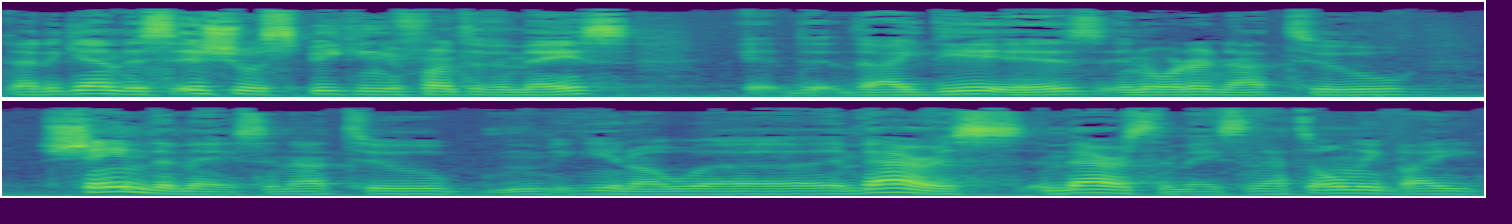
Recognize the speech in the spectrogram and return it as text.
that again, this issue of speaking in front of a mace, the, the, idea is in order not to shame the mace and not to, you know, uh, embarrass, embarrass the mace. And that's only by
